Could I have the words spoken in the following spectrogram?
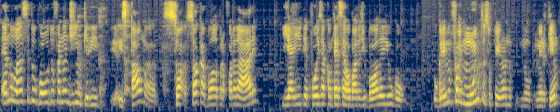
é no lance do gol do Fernandinho, que ele espalma, so, soca a bola para fora da área, e aí depois acontece a roubada de bola e o gol. O Grêmio foi muito superior no, no primeiro tempo.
